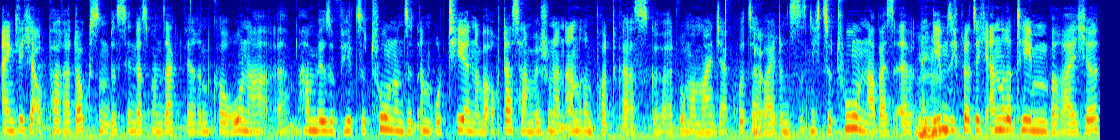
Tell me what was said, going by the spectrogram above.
eigentlich ja auch paradox ein bisschen, dass man sagt, während Corona äh, haben wir so viel zu tun und sind am Rotieren, aber auch das haben wir schon in anderen Podcasts gehört, wo man meint, ja, Kurzarbeit ja. und es ist nicht zu tun, aber es äh, mhm. ergeben sich plötzlich andere Themenbereiche,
